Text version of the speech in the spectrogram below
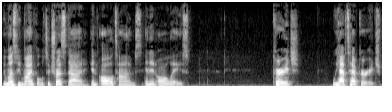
We must be mindful to trust God in all times and in all ways. Courage. We have to have courage.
